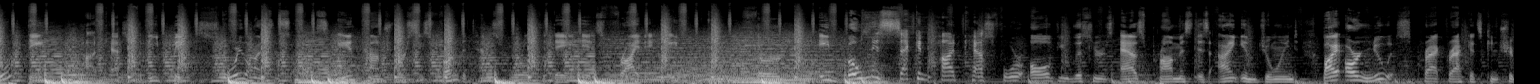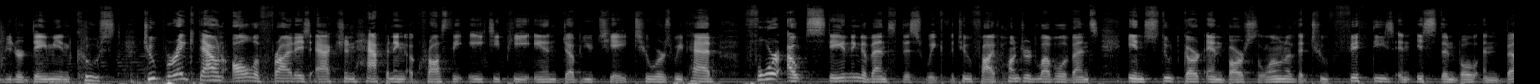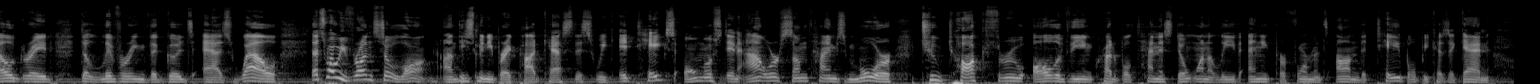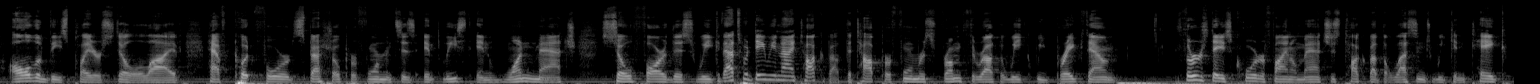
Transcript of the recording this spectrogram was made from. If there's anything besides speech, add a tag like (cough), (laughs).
your daily podcast for the biggest storylines, results, and controversies from the tennis world. Today is Friday, April 23rd. A bonus second podcast for all of you listeners, as promised, as I am joined by our newest Cracked Racquets contributor, Damian Kust, to break down all of Friday's action happening across the ATP and WTA tours. We've had four outstanding events this week the two 500 level events in Stuttgart and Barcelona, the two 50s in Istanbul and Belgrade, delivering the goods as well. That's why we've run so long on these mini break podcasts this week. It takes almost an hour, sometimes more, to talk through all of the incredible tennis. Don't want to leave any performance on the table because, again, all of these players still alive have put forward special performances, at least in one match so far this week. That's what Damian and I talk about the top performers from throughout the week. We break down Thursday's quarterfinal matches, talk about the lessons we can take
